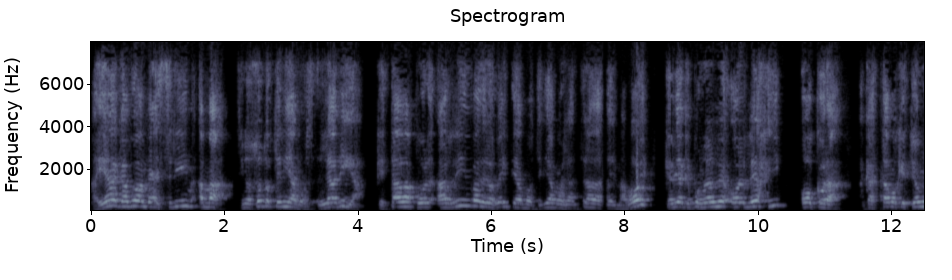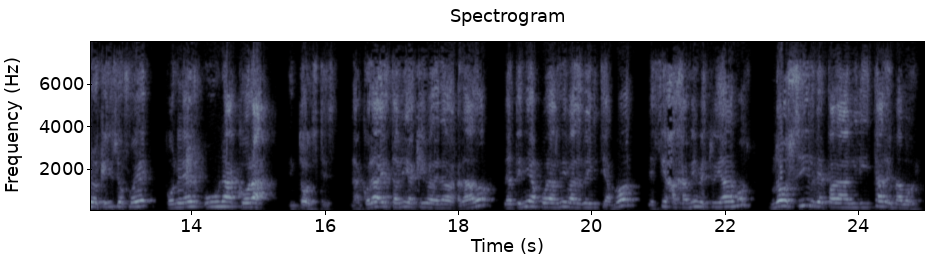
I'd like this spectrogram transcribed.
allá acabó a Measrim Amá. Si nosotros teníamos la viga que estaba por arriba de los 20 amos, teníamos la entrada del Maboy, que había que ponerle o Leji o Korah. Acá estamos que este hombre lo que hizo fue poner una corá. Entonces, la corá, esta viga que iba de lado a lado, la tenía por arriba de 20 amor. Decía Jajamim, estudiamos, no sirve para habilitar el mamor.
